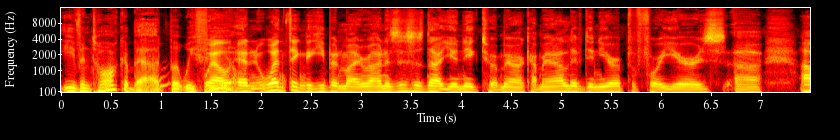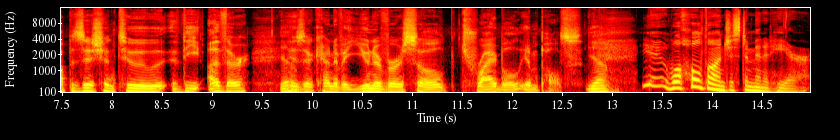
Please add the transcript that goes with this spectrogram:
even talk about, but we feel. Well, and one thing to keep in mind, Ron, is this is not unique to America. I mean, I lived in Europe for four years. Uh, opposition to the other Yeah. is a kind of a universal tribal impulse. yeah. Yeah, well, hold on just a minute here.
